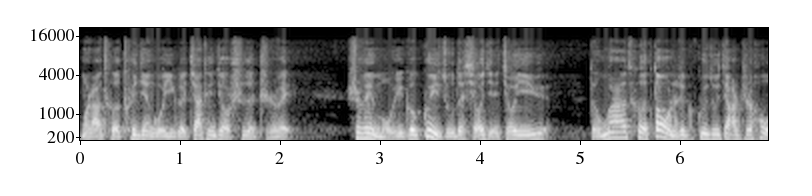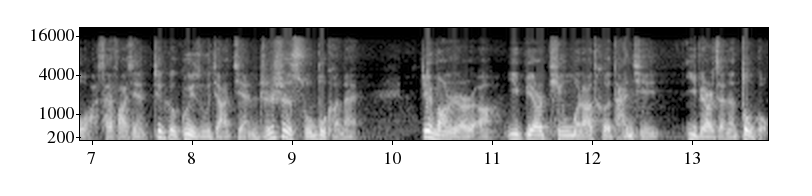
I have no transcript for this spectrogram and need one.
莫扎特推荐过一个家庭教师的职位，是为某一个贵族的小姐教音乐。等莫扎特到了这个贵族家之后啊，才发现这个贵族家简直是俗不可耐。这帮人啊，一边听莫扎特弹琴，一边在那逗狗。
